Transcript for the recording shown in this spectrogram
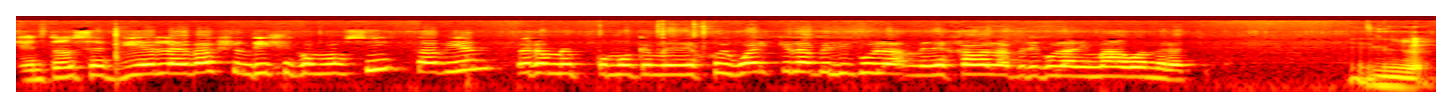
Entonces vi el live action, dije como sí, está bien, pero me, como que me dejó igual que la película, me dejaba la película animada cuando era chica.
